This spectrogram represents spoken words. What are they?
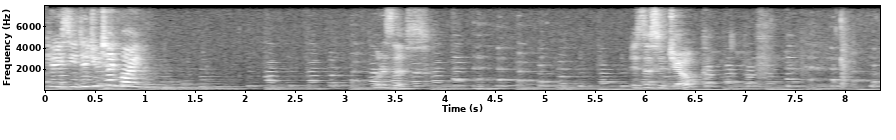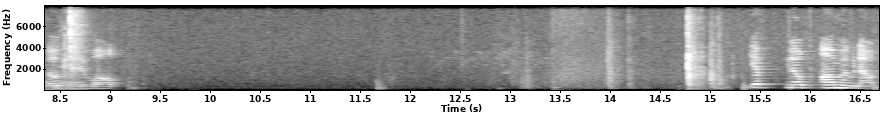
Casey, did you take my... What is this? Is this a joke? Okay, well... Yep, nope, I'm moving out.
